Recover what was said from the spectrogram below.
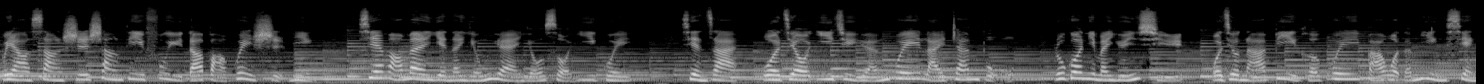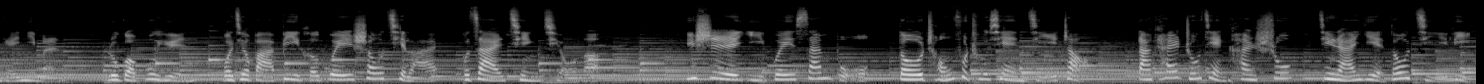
不要丧失上帝赋予的宝贵使命，先王们也能永远有所依归。现在我就依据原规来占卜，如果你们允许，我就拿璧和圭把我的命献给你们；如果不允，我就把璧和圭收起来，不再请求了。于是以龟三卜都重复出现吉兆，打开竹简看书，竟然也都吉利。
